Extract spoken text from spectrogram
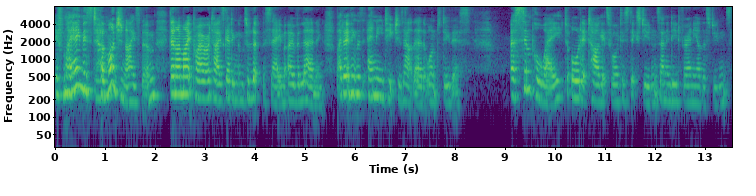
If my aim is to homogenise them, then I might prioritise getting them to look the same over learning. But I don't think there's any teachers out there that want to do this. A simple way to audit targets for autistic students and indeed for any other students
